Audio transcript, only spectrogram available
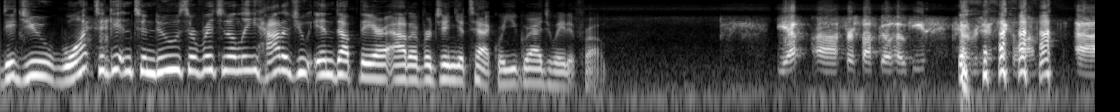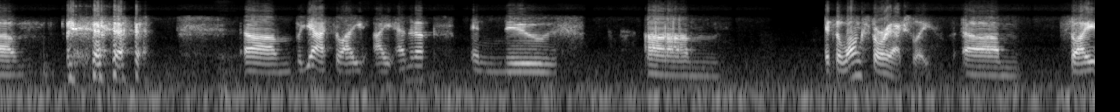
Did you want to get into news originally? How did you end up there out of Virginia Tech, where you graduated from? Yep. Uh, first off, go Hokies. Virginia Tech alum. Um, um, but yeah, so I, I ended up in news. Um, it's a long story, actually. Um, so I,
